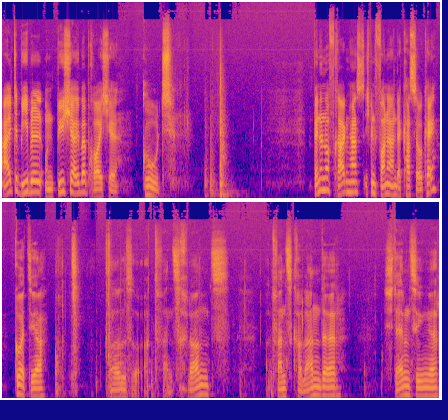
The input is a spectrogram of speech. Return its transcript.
Alte Bibel und Bücher über Bräuche. Gut. Wenn du noch Fragen hast, ich bin vorne an der Kasse, okay? Gut, ja. Also Adventskranz, Adventskalender, Sternsinger,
